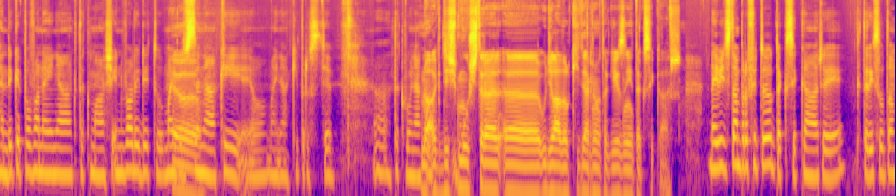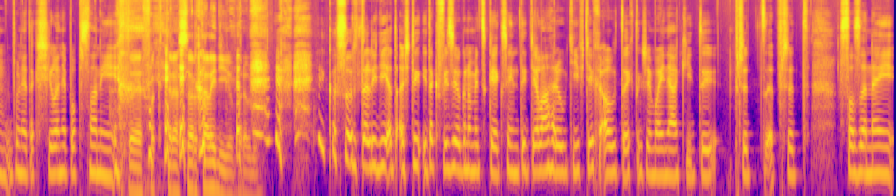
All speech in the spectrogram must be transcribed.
handicapovaný nějak, tak máš invaliditu, mají jo, prostě jo. nějaký, jo, mají nějaký prostě uh, takovou nějakou... No a když muž teda uh, udělá velký terno, tak je z něj taxikář. Nejvíc tam profitují taxikáři, kteří jsou tam úplně tak šíleně popsaný. To je fakt teda sorta lidí, opravdu. jako sorta lidí a až ty, i tak fyziognomicky, jak se jim ty těla hroutí v těch autech, takže mají nějaký ty před, před sazený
